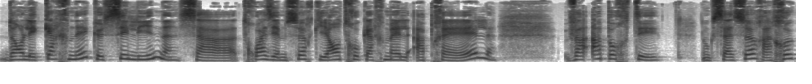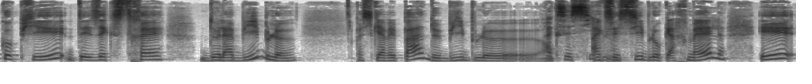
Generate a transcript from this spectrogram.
dans les carnets que Céline, sa troisième sœur qui entre au Carmel après elle, va apporter. Donc sa sœur a recopié des extraits de la Bible parce qu'il n'y avait pas de Bible euh, accessible. accessible au Carmel. Et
